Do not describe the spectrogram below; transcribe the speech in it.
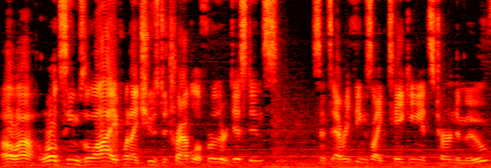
Oh wow, the world seems alive when I choose to travel a further distance. Since everything's like taking its turn to move,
